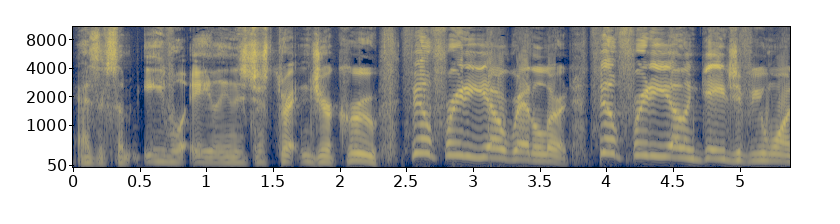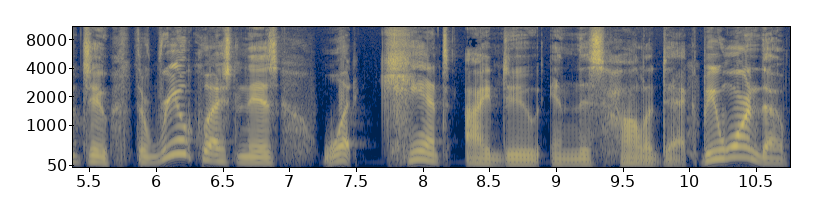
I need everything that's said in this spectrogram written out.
as if some evil alien has just threatened your crew. Feel free to yell red alert. Feel free to yell engage if you want to. The real question is, what can't I do in this holodeck? Be warned though.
